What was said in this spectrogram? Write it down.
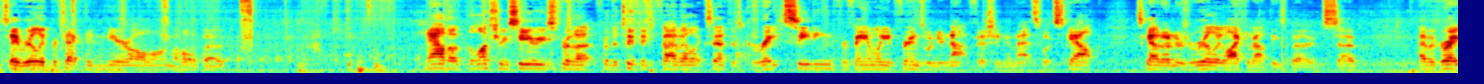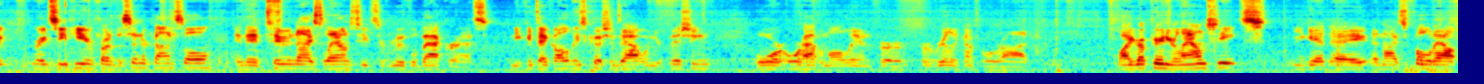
Stay really protected here all along the whole boat. Now the, the luxury series for the for the 255 LXF is great seating for family and friends when you're not fishing, and that's what Scout Scout owners really like about these boats. So have a great, great seat here in front of the center console, and then two nice lounge seats with removable backrests. And you can take all these cushions out when you're fishing, or, or have them all in for, for a really comfortable ride. While you're up here in your lounge seats, you get a, a nice fold out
